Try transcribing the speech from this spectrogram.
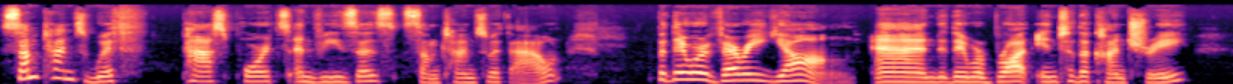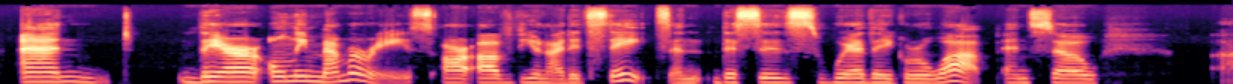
sometimes with passports and visas, sometimes without but they were very young and they were brought into the country and their only memories are of the United States and this is where they grew up. And so uh,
